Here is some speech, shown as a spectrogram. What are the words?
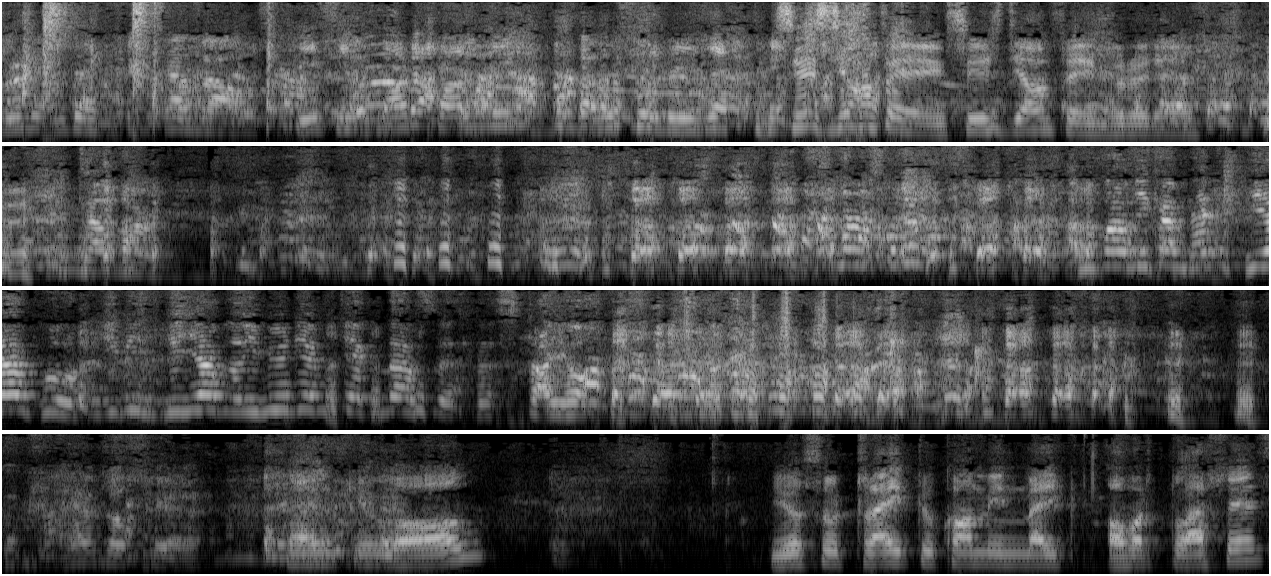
reject me. if you not call me, you should reject me. She's jumping. She's jumping, Gurudev. Rupa become very fearful. If he give up, immediately take the style. I have no fear. Thank you all. You should try to come in my our classes.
